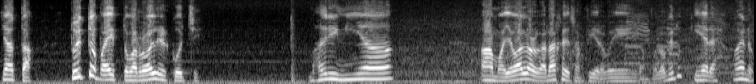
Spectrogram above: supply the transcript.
Ya está. Todo esto para esto, para robarle el coche. Madre mía. Vamos a llevarlo al garaje de San Fiero. Venga, por lo que tú quieras. Bueno,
